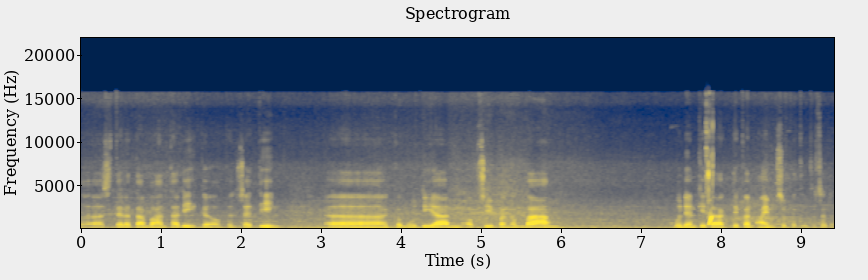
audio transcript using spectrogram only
uh, setelah tambahan tadi ke open setting uh, kemudian opsi pengembang kemudian kita aktifkan AIM seperti itu saja.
